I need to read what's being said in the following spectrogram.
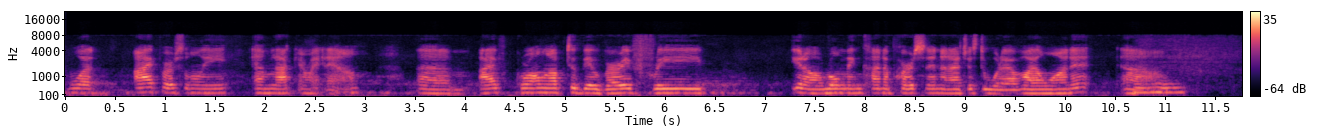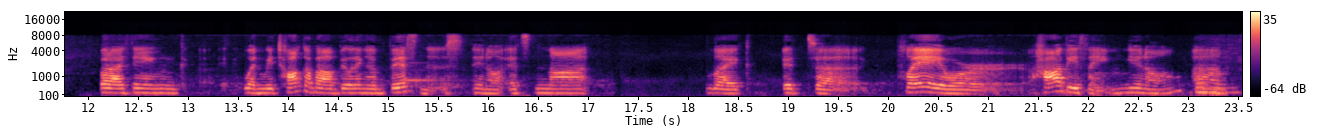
what I personally am lacking right now. Um, I've grown up to be a very free, you know, roaming kind of person, and I just do whatever I wanted. Um, mm-hmm. But I think when we talk about building a business, you know, it's not like it's a play or hobby thing, you know. Um, mm-hmm. Um,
